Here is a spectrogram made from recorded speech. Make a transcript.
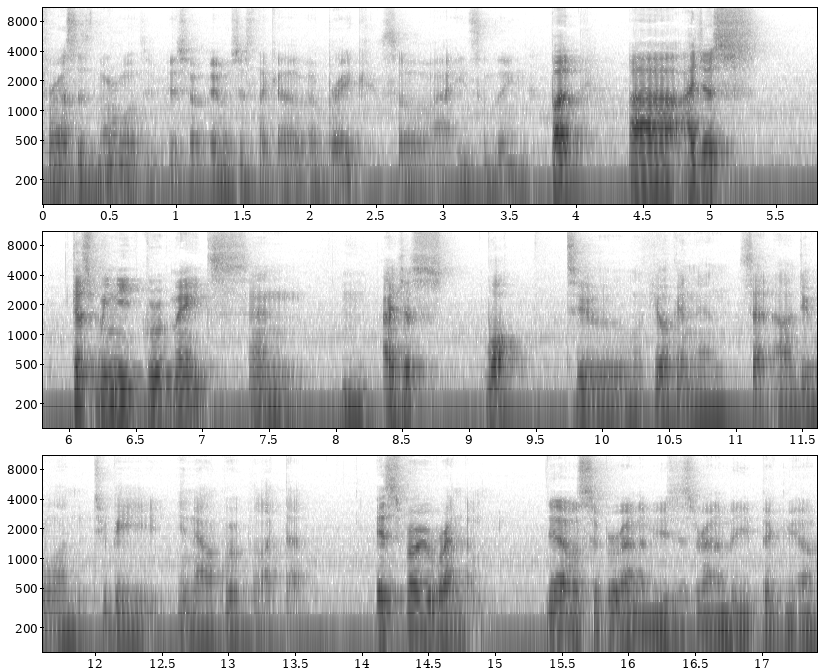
for us it's normal. It, was just like a, a break, so I eat something. But uh, I just because we need group mates, and Mhm. I just walked to Jörgen and said, uh, "Do you want to be in our group like that?" It's very random. Yeah, it was super random. You just randomly picked me up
